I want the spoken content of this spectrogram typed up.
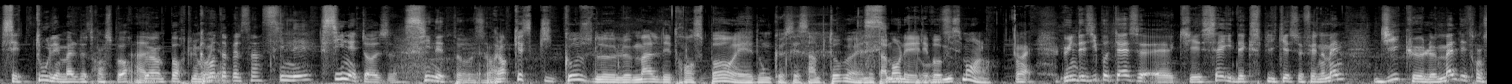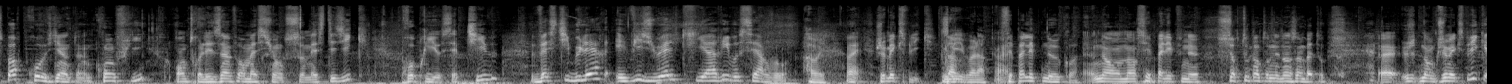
C'est tous les mâles de transport, Ah peu ouais. importe le Comment moyen. t'appelles ça? Ciné? Cinétose. Cinétose. Alors, qu'est-ce qui cause le, le mal des transports et donc euh, ces symptômes, et notamment les, les vomissements alors? Ouais. Une des hypothèses euh, qui essaye d'expliquer ce phénomène dit que le mal des transports provient d'un conflit entre les informations somesthésiques, proprioceptives, vestibulaires et visuelles qui arrivent au cerveau. Ah oui. Ouais, je m'explique. oui, voilà. Ouais. C'est pas les pneus quoi. Euh, Non, non, c'est pas les pneus, surtout quand on est dans un bateau. Euh, je- donc je m'explique,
